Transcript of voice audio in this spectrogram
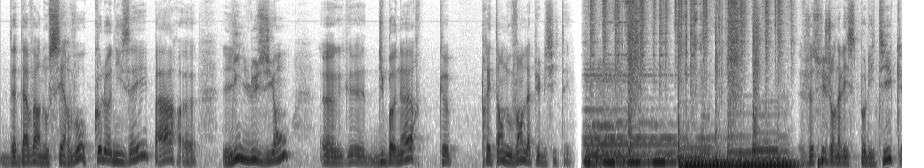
d'avoir nos cerveaux colonisés par euh, l'illusion euh, du bonheur que prétend nous vendre la publicité. Je suis journaliste politique,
